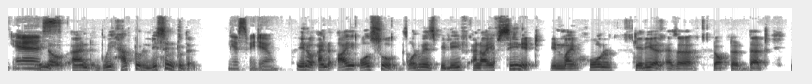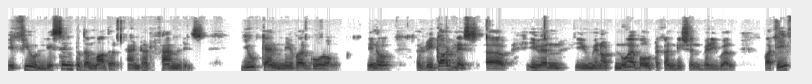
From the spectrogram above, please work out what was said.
Yes. You know, and we have to listen to them. Yes, we do. You know, and I also always believe, and I have seen it in my whole career as a doctor, that if you listen to the mother and her families, you can never go wrong. You know, regardless, uh, even you may not know about a condition very well, but if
